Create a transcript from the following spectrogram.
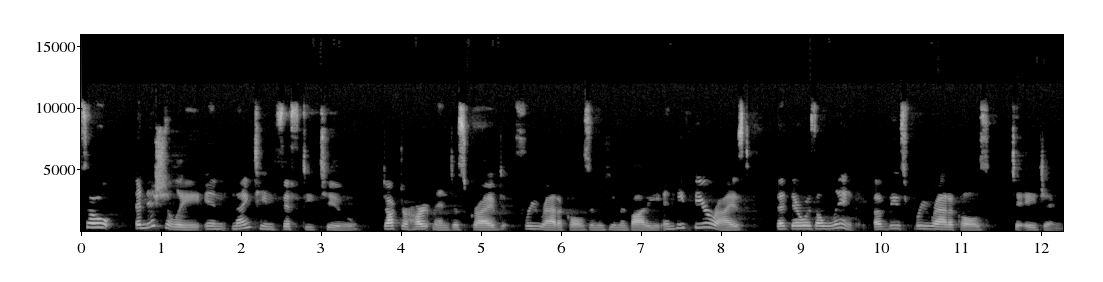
So, Initially, in 1952, Dr. Harman described free radicals in the human body, and he theorized that there was a link of these free radicals to aging.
